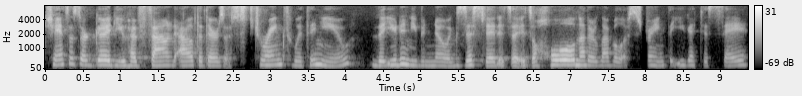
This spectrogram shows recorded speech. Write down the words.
Chances are good you have found out that there's a strength within you that you didn't even know existed. It's a, it's a whole nother level of strength that you get to say,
